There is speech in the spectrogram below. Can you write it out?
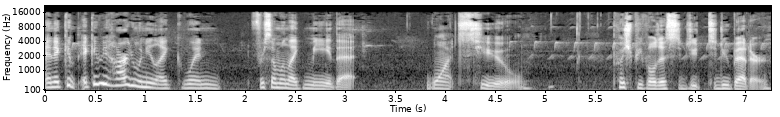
And it can it can be hard when you like when for someone like me that wants to push people just to do, to do better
